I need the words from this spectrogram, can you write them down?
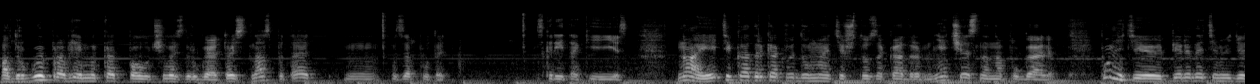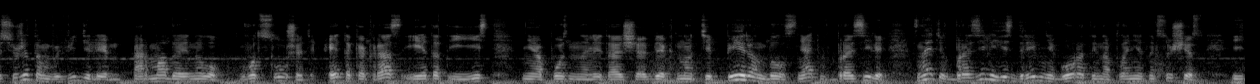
а другой проблемы как получилась другая. То есть нас пытают запутать. Скорее такие есть. Ну а эти кадры, как вы думаете, что за кадры? Мне честно напугали. Помните, перед этим видеосюжетом вы видели армада НЛО? Вот слушайте, это как раз и этот и есть неопознанный летающий объект. Но теперь он был снят в Бразилии. Знаете, в Бразилии есть древний город инопланетных существ. И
